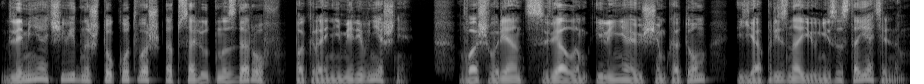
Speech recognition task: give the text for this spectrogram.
«Для меня очевидно, что кот ваш абсолютно здоров, по крайней мере внешне. Ваш вариант с вялым и линяющим котом я признаю несостоятельным.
